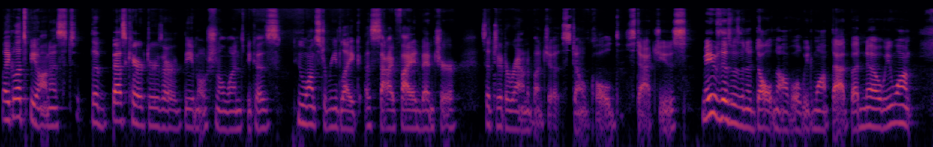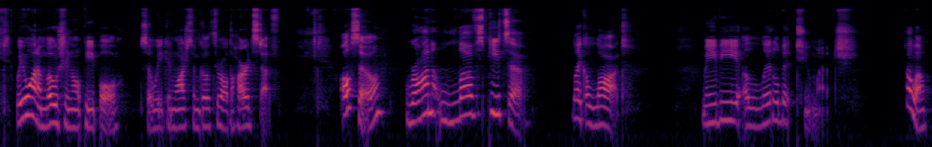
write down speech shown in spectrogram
Like, let's be honest, the best characters are the emotional ones because who wants to read like a sci-fi adventure centered around a bunch of stone cold statues? Maybe if this was an adult novel, we'd want that, but no, we want we want emotional people so we can watch them go through all the hard stuff. Also, Ron loves pizza, like a lot. Maybe a little bit too much. Oh well.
